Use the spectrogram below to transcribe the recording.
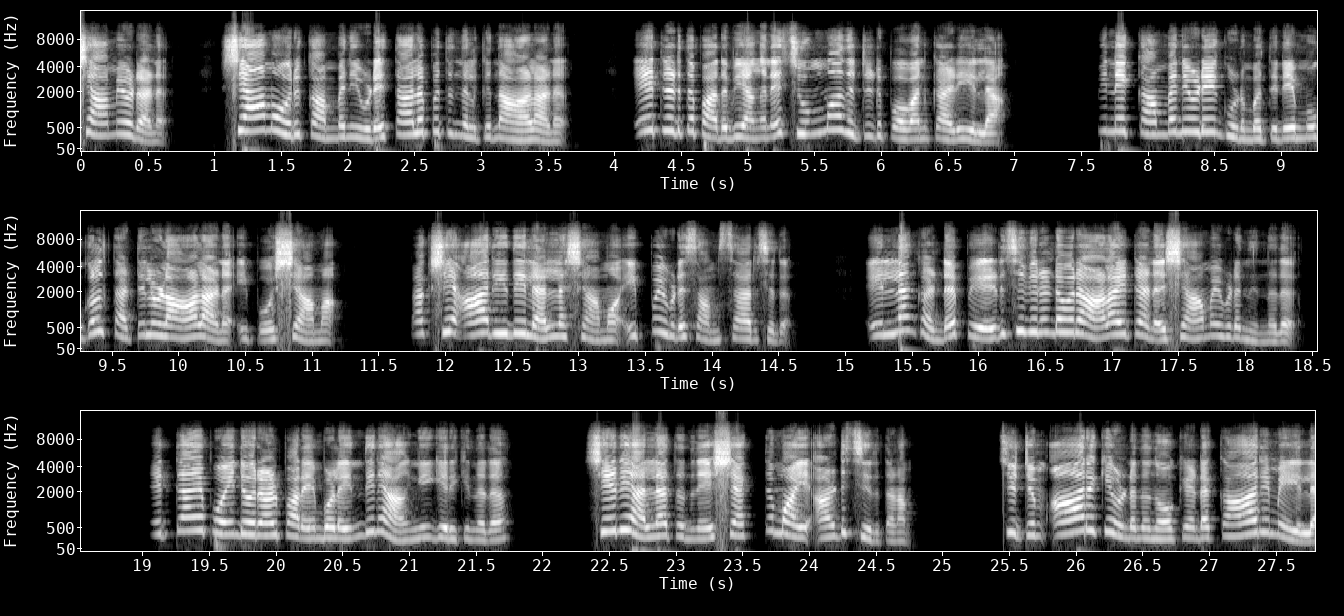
ശ്യാമയോടാണ്. ശ്യാമ ഒരു കമ്പനിയുടെ തലപ്പത്ത് നിൽക്കുന്ന ആളാണ്. ഏറ്റെടുത്ത പദവി അങ്ങനെ ചുമ്മാ ചുമ്മാതിട്ടിട്ട് പോവാൻ കഴിയില്ല. പിന്നെ കമ്പനിയുടെയും കുടുംബത്തിന്റെയും മുകൾ തട്ടിലുള്ള ആളാണ് ഇപ്പോ ശ്യാമ. പക്ഷെ ആ രീതിയിലല്ല ശ്യാമ ഇപ്പൊ ഇവിടെ സംസാരിച്ചത്. എല്ലാം കണ്ട് പേടിച്ചു വിരേണ്ട ഒരാളായിട്ടാണ് ശ്യാമ ഇവിടെ നിന്നത്. തെറ്റായ പോയിന്റ് ഒരാൾ പറയുമ്പോൾ എന്തിനാ അംഗീകരിക്കുന്നത്? ശരിയല്ലാത്തതിനെ ശക്തമായി അടിച്ചിരുത്തണം. ചുറ്റും ആരൊക്കെ ഉണ്ടെന്ന് നോക്കേണ്ട കാര്യമേ ഇല്ല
